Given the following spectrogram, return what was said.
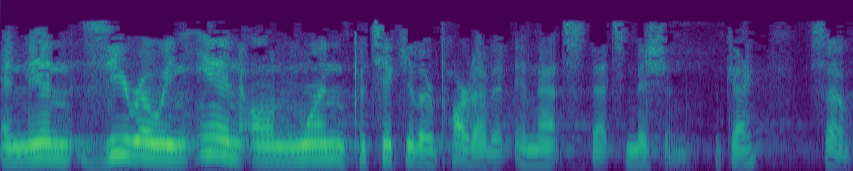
and then zeroing in on one particular part of it, and that's, that's mission. Okay? So,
